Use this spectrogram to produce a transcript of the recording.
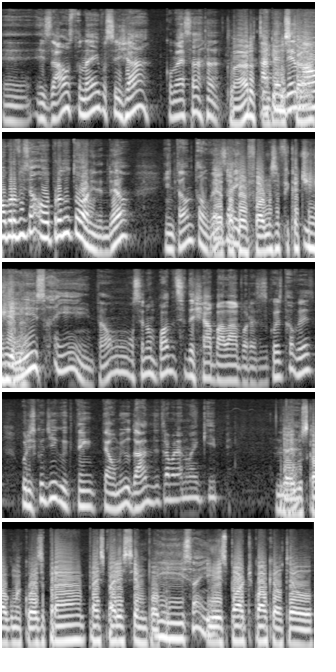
é, exausto, né? E você já começa a claro, atender mal o, o produtor, entendeu? Então, talvez. E a tua aí, performance fica atingida. Isso aí. Então, você não pode se deixar abalar por essas coisas, talvez. Por isso que eu digo que tem que ter a humildade de trabalhar numa equipe. E né? aí buscar alguma coisa para esparecer um pouco. Isso aí. E o esporte, qual que é o teu,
